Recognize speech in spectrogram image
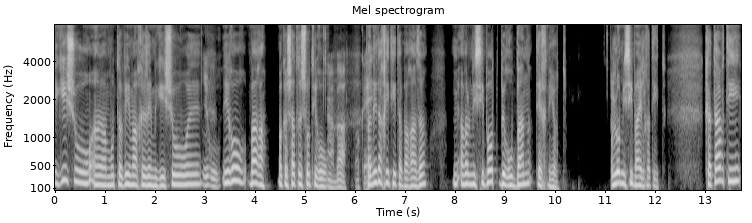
הגישו, המוטבים האחרים הגישו... אה, ערעור. ערעור, ברא, בקשת רשות ערעור. אה, ברא, אוקיי. ואני דחיתי את הברא הזו, אבל מסיבות ברובן טכניות. לא מסיבה הלכתית. כתבתי,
